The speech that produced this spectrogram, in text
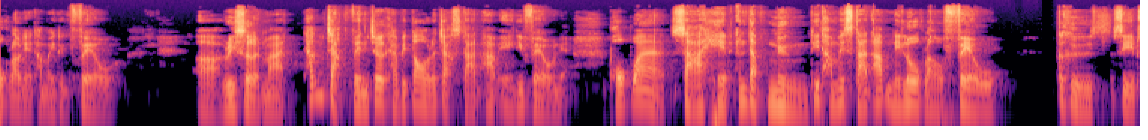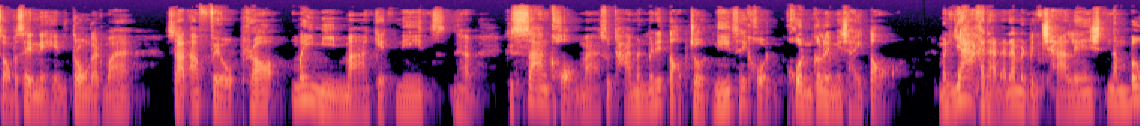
กเราเนี่ยทำไมถึง fail research มาทั้งจาก Venture Capital และจากสตาร์ทอัพเองที่ fail เนี่ยพบว่าสาเหตุอันดับหนึ่งที่ทำให้สตาร์ทอัพในโลกเรา fail ก็คือ 42%เนี่ยเห็นตรงกันว่าสตาร์ทอัพเฟลเพราะไม่มี Market Needs นะครับคือสร้างของมาสุดท้ายมันไม่ได้ตอบโจทย์ needs ให้คน คนก็เลยไม่ใช้ต่อ มันยากขนาดนั้นนะมันเป็น challenge number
